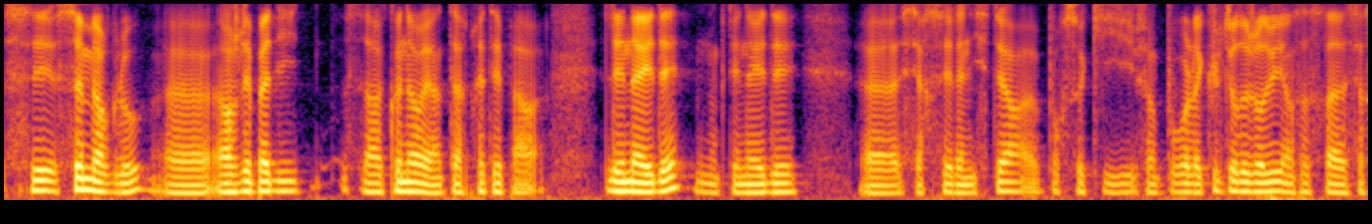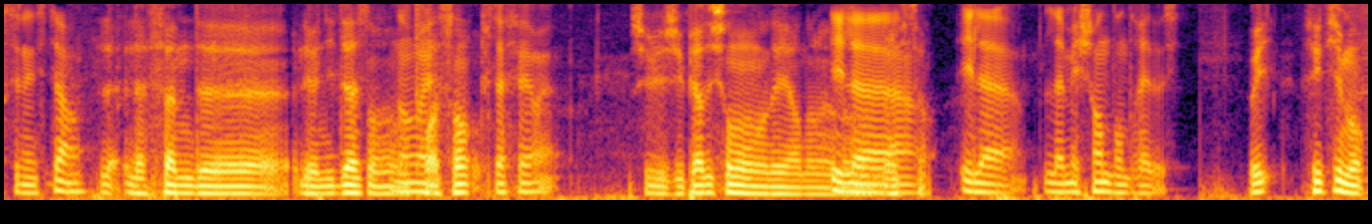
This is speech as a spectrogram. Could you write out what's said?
c'est Summer Glow. Euh, alors, je ne l'ai pas dit, Sarah Connor est interprétée par Lena Headey. Donc, Lena Headey, euh, Cersei Lannister. euh, Pour ceux qui, enfin, pour la culture d'aujourd'hui, hein, ça sera Cersei Lannister. hein. La, la femme de Léonidas dans Non, ouais. 300. Tout à fait, ouais. J'ai perdu son nom d'ailleurs dans le- Et dans- la-. Et la, la méchante dans Dredd aussi. Effectivement.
